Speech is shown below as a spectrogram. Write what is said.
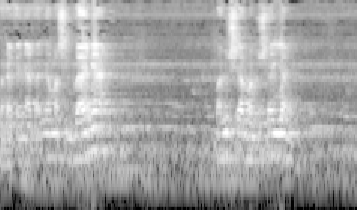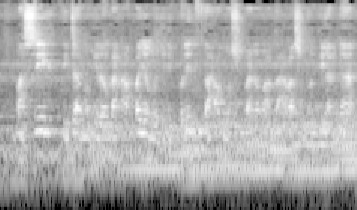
pada kenyataannya masih banyak manusia-manusia yang masih tidak menghiraukan apa yang menjadi perintah Allah Subhanahu wa taala seperti halnya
